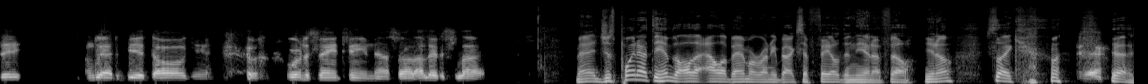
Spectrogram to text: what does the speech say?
the day, I'm glad to be a dog, and we're on the same team now, so I, I let it slide. Man, just point out to him that all the Alabama running backs have failed in the NFL. You know, it's like, yeah, yeah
